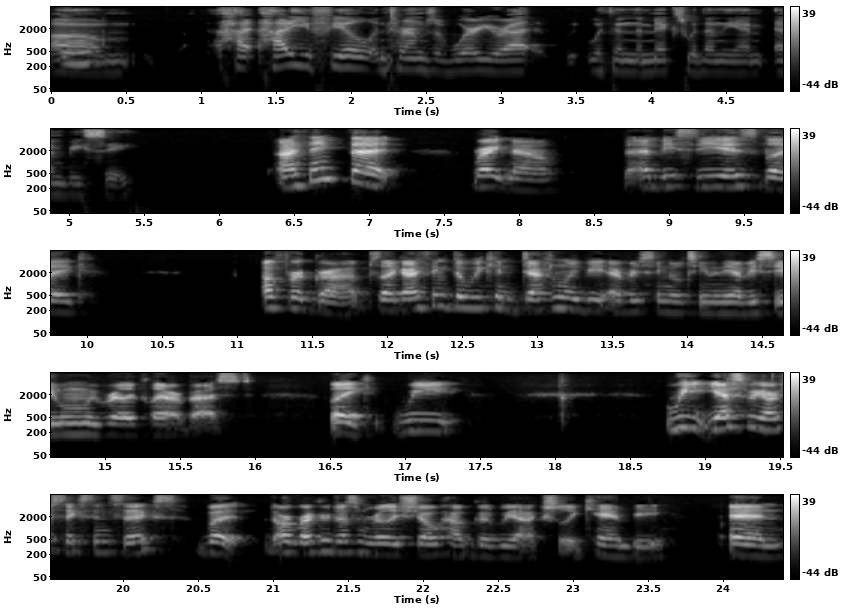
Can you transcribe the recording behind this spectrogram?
Mm-hmm. Um, how, how do you feel in terms of where you're at within the mix within the M- MVC? I think that right now the MVC is like up for grabs. Like I think that we can definitely beat every single team in the MVC when we really play our best. Like we we yes we are six and six, but our record doesn't really show how good we actually can be, and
